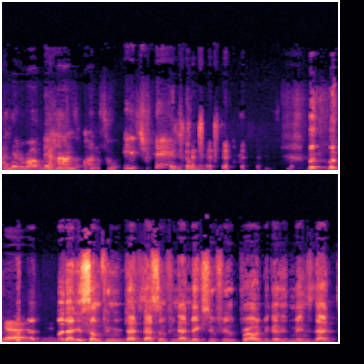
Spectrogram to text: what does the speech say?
and they'll rub their hands onto each page. but but, yeah. but, that, but that is something that that's something that makes you feel proud because it means that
